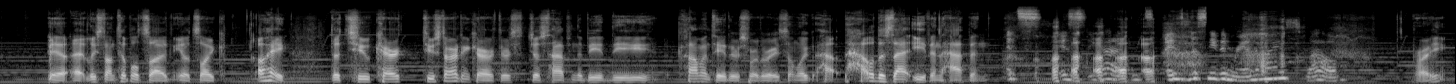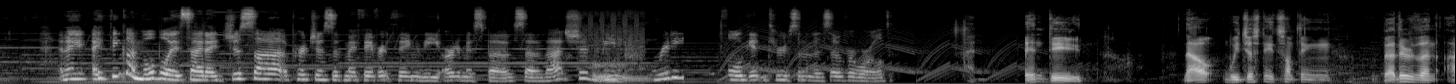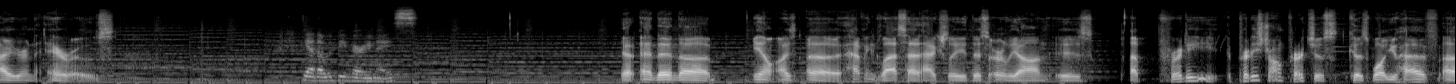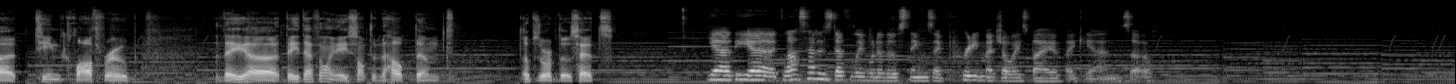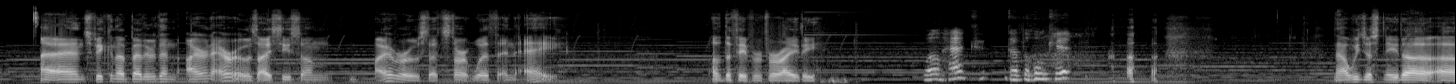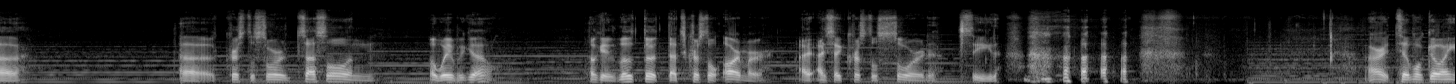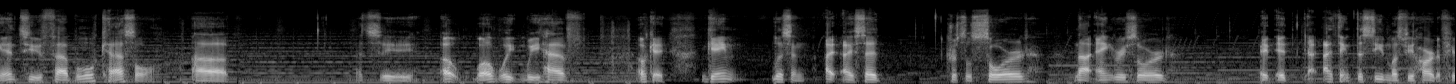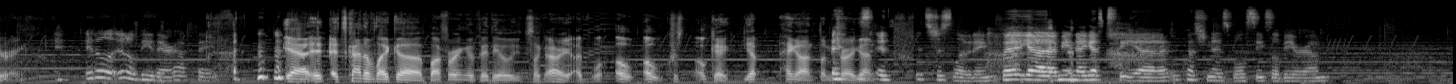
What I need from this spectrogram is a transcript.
yeah, at least on Tipple's side, you know, it's like, oh hey, the two char- two starting characters just happen to be the commentators for the race. I'm like, how how does that even happen? It's is yeah. It's, is this even randomized? Wow. Right? And I, I think on Moleboy's side, I just saw a purchase of my favorite thing, the Artemis bow. So that should be Ooh. pretty helpful getting through some of this overworld. Indeed. Now we just need something better than iron arrows. Yeah, that would be very nice. Yeah, and then uh, you know, I, uh, having Glass Hat actually this early on is a pretty pretty strong purchase because while you have uh, Team Cloth Robe, they uh, they definitely need something to help them t- absorb those hits. Yeah, the uh, glass hat is definitely one of those things I pretty much always buy if I can. So And speaking of better than iron arrows, I see some arrows that start with an A of the favorite variety. well, heck, got the whole kit. Now we just need a, a, a crystal sword Cecil, and away we go. Okay, that's crystal armor. I, I said crystal sword seed. All right, Tibble going into Fabul Castle. Uh, let's see. Oh, well, we, we have. Okay, game. Listen, I, I said crystal sword, not angry sword. It, it I think the seed must be hard of hearing. It'll it'll be there. Have faith. yeah, it, it's kind of like uh, buffering a video. It's like, all right, I, well, oh, oh, Chris, okay, yep, hang on, let me try again. It's, it's just loading. But yeah, I mean, I guess the uh, question is, will Cecil be around?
